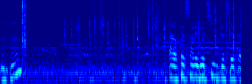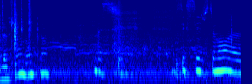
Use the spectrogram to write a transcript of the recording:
Mhm. Alors quels sont les motifs de cette adoption donc Bah, c'est que c'est justement. euh,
